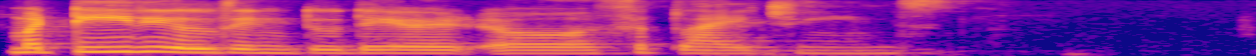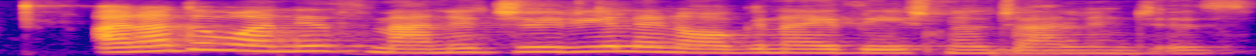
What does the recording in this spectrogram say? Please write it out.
materials into their uh, supply chains. Another one is managerial and organizational challenges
